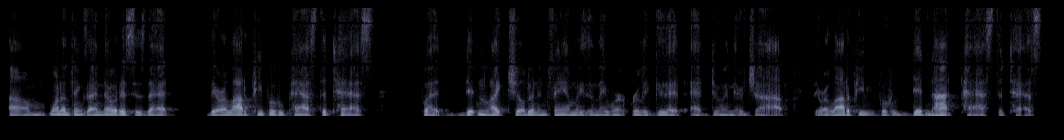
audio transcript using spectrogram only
Um, one of the things i noticed is that there are a lot of people who passed the test but didn't like children and families and they weren't really good at doing their job. There were a lot of people who did not pass the test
